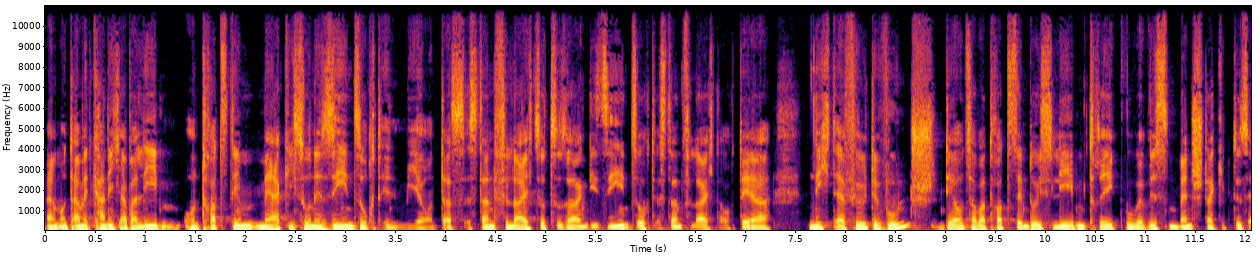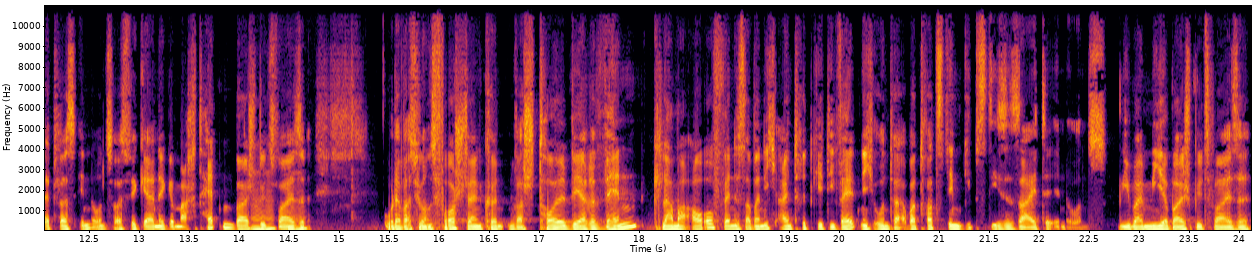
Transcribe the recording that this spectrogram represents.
Ähm, und damit kann ich aber leben. Und trotzdem merke ich so eine Sehnsucht in mir. Und das ist dann vielleicht sozusagen, die Sehnsucht ist dann vielleicht auch der nicht erfüllte Wunsch, der uns aber trotzdem durchs Leben trägt, wo wir wissen, Mensch, da gibt es etwas in uns, was wir gerne gemacht hätten, beispielsweise. Mhm oder was wir uns vorstellen könnten, was toll wäre, wenn, Klammer auf, wenn es aber nicht eintritt, geht die Welt nicht unter, aber trotzdem gibt's diese Seite in uns, wie bei mir beispielsweise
